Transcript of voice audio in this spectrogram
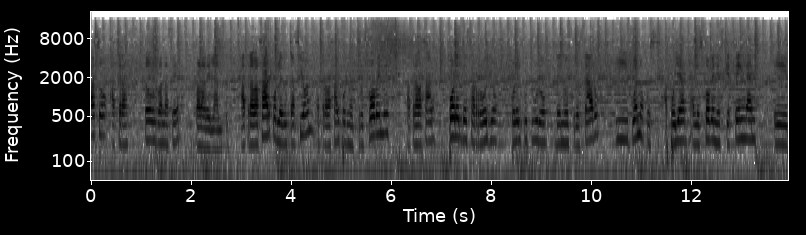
Paso atrás, todos van a ser para adelante, a trabajar por la educación, a trabajar por nuestros jóvenes, a trabajar por el desarrollo, por el futuro de nuestro Estado y bueno, pues apoyar a los jóvenes que tengan eh,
